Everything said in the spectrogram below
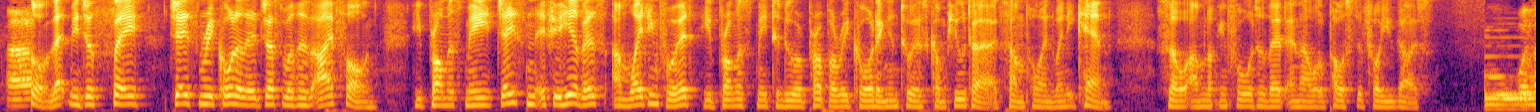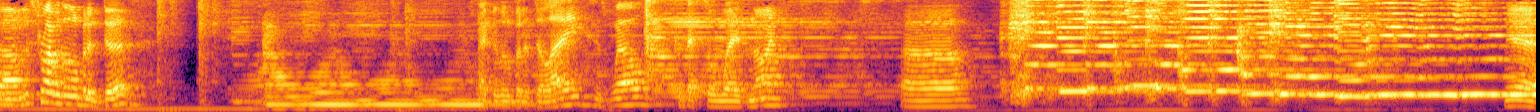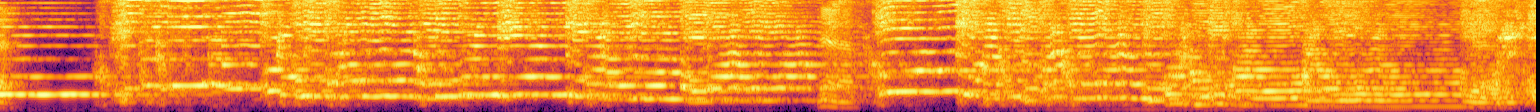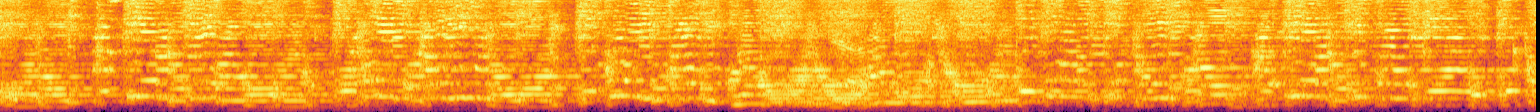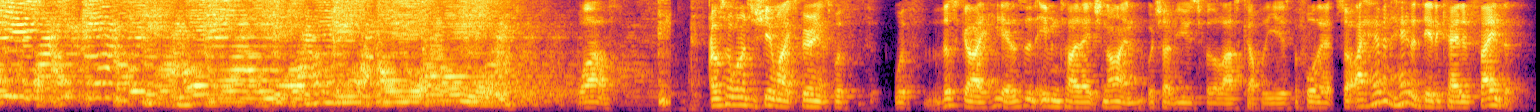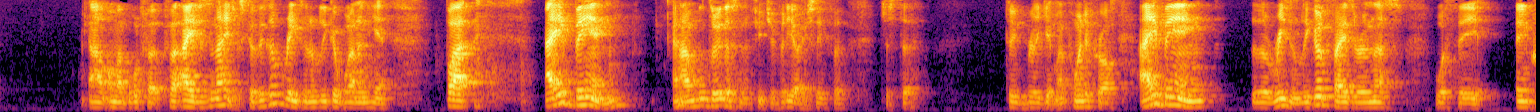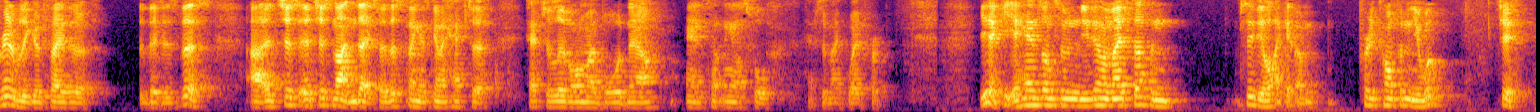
Uh, so let me just say Jason recorded it just with his iPhone. He promised me, Jason, if you hear this, I'm waiting for it. He promised me to do a proper recording into his computer at some point when he can. So I'm looking forward to that and I will post it for you guys. With um, Let's try with a little bit of dirt. Maybe a little bit of delay as well, because that's always nice. Uh, wild. I also wanted to share my experience with with this guy here. This is an Eventide H9, which I've used for the last couple of years before that. So I haven't had a dedicated phaser um, on my board for, for ages and ages because there's a reasonably good one in here. But A being, and I will do this in a future video actually for just to, to really get my point across. A being the reasonably good phaser in this with the incredibly good phaser that is this. Uh, it's just it's just night and day. So this thing is going to have to have to live on my board now, and something else will have to make way for it. Yeah, get your hands on some New Zealand made stuff and see if you like it. I'm pretty confident you will. Cheers.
